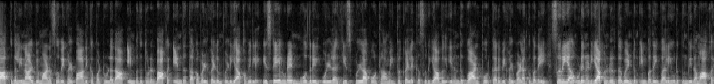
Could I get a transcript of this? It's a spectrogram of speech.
தாக்குதலினால் விமான சேவைகள் பாதிக்கப்பட்டுள்ளதா என்பது தொடர்பாக எந்த தகவல்களும் வெளியாகவில்லை. இஸ்ரேலுடன் மோதலில் உள்ள ஹிஸ்புல்லா போன்ற அமைப்புகளுக்கு சிரியாவில் இருந்து வான்போர் கருவிகள் வழங்குவதை சிரியா உடனடியாக நிறுத்த வேண்டும் என்பதை வலியுறுத்தும் விதமாக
